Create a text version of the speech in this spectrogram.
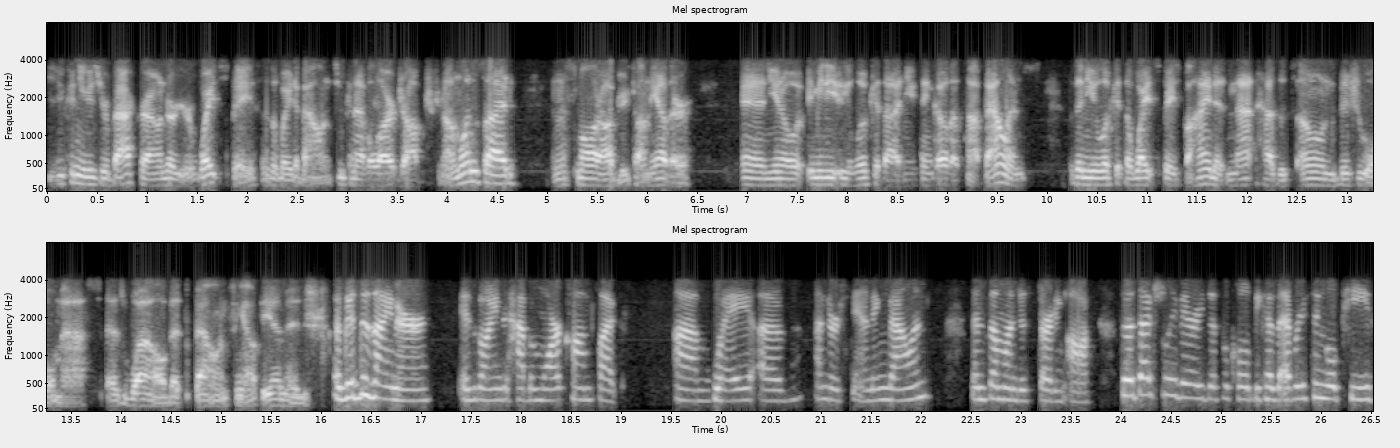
you can use your background or your white space as a way to balance. You can have a large object on one side and a smaller object on the other. And, you know, immediately look at that and you think, oh, that's not balanced. But then you look at the white space behind it and that has its own visual mass as well that's balancing out the image. A good designer is going to have a more complex um, way of understanding balance than someone just starting off. So it's actually very difficult because every single piece,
